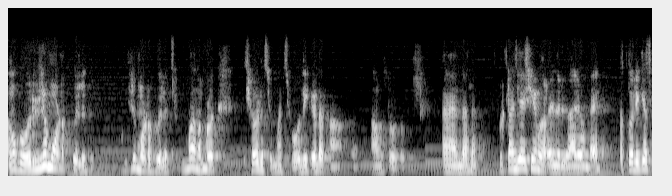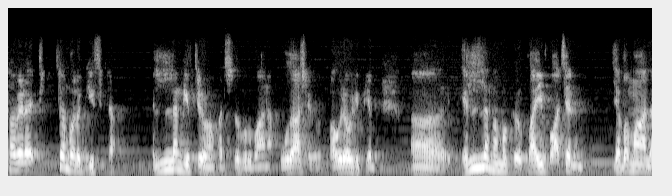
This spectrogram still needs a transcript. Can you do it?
നമുക്ക് ഒരു മുടക്കുമില്ല. ഒരു മുടക്കൂല ചുമ്മാ നമ്മൾ ഈശോട് ചുമ്മാ ചോദിക്കേണ്ട താമസമുള്ളൂ എന്താണ്? കുട്ടൻ ചേച്ചിയും പറയുന്ന ഒരു കാര്യമുണ്ട്. കത്തോലിക്ക സഭയുടെ ഇഷ്ടം പോലെ ഗിഫ്റ്റാണ് എല്ലാം ഗിഫ്റ്റുകളാണ് പരിശുദ്ധ കുർബാന കൂതാശകൾ പൗരോഹിത്യം എല്ലാം നമുക്ക് ബൈ വചനം ജപമാല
